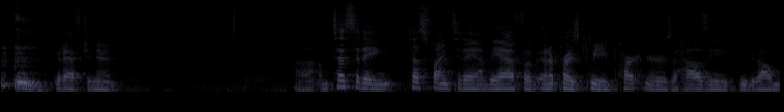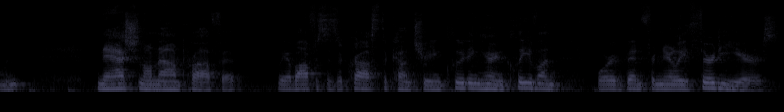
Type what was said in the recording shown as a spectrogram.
Good afternoon. Uh, I'm testifying, testifying today on behalf of Enterprise Community Partners, a housing and community development national nonprofit. We have offices across the country, including here in Cleveland, where we've been for nearly 30 years,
